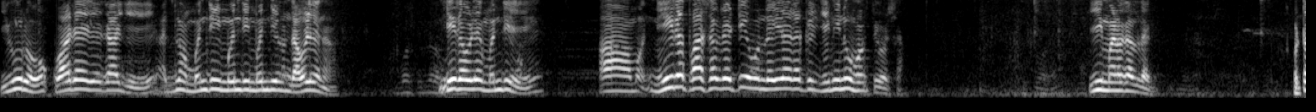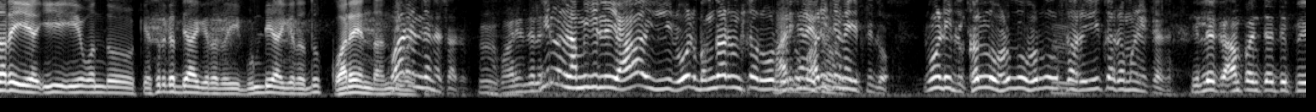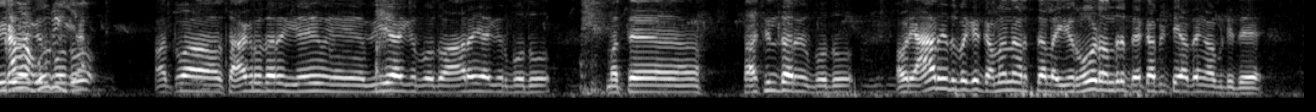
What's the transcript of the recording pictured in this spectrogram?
ಇವರು ಕ್ವಾಡೆಗಾಗಿ ಅದನ್ನ ಮಂದಿ ಮಂದಿ ಮಂದಿ ಒಂದು ಅವಳೆನ. ನೀರವಳೆ ಮಂದಿ, ಆ ನೀರೇ ಪಾಸ್ ಆಗಟ್ಟಿ ಒಂದು ಐದಾರು ಎಕರೆ ಜಮೀನು ಹೋಗ್ತೀವಿ ವರ್ಷ. ಈ ಮಳೆಗಾಲದಾಗ ಒಟ್ಟಾರೆ ಈ- ಈ ಈ ಒಂದು ಕೆಸರು ಗದ್ದೆ ಆಗಿರೋದು ಈ ಗುಂಡಿ ಆಗಿರೋದು ಕೊರೆಯಿಂದ ಅಂದ್ರೆ ಸರ್. ಇಲ್ಲ ನಮಗಿಲ್ಲಿ ಯಾ ಈ ರೋಡ್ ಬಂಗಾರ ಅಂತ ರೋಡ್ ಭಾರಿ ಚೆನ್ನಾಗಿತ್ತಿದ್ದು ನೋಡಿ ಕಲ್ಲು ಹೊಡೆದು ಹೊಡೆದು ಸರ್ ಈ ತರ ಮಾಡಿದ್ದಾರೆ. ಇಲ್ಲಿ ಗ್ರಾಮ ಪಂಚಾಯತಿ ಪಿ ಡಿ ಆಗಿರ್ಬೋದು ಅಥವಾ ಸಾಗರದರ ಎ ವಿ ಆಗಿರ್ಬೋದು ಆರ್ ಐ ಆಗಿರ್ಬೋದು ಮತ್ತೆ ತಹಸೀಲ್ದಾರ್ ಇರ್ಬೋದು ಅವ್ರು ಯಾರು ಇದ್ರ ಬಗ್ಗೆ ಗಮನ ಹರಿಸ್ತಾ ಇಲ್ಲ. ಈ ರೋಡ್ ಅಂದ್ರೆ ಬೇಕಾಬಿಟ್ಟಿ ಆದಂಗೆ ಆಗ್ಬಿಟ್ಟಿದೆ.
